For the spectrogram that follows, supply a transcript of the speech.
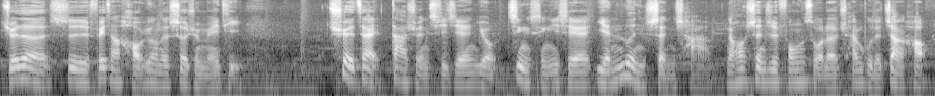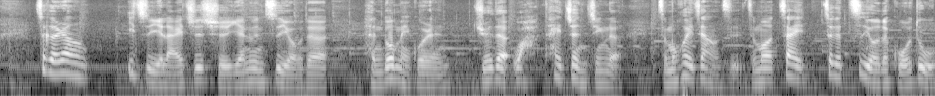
觉得是非常好用的社群媒体。却在大选期间有进行一些言论审查，然后甚至封锁了川普的账号，这个让一直以来支持言论自由的很多美国人觉得哇，太震惊了！怎么会这样子？怎么在这个自由的国度，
